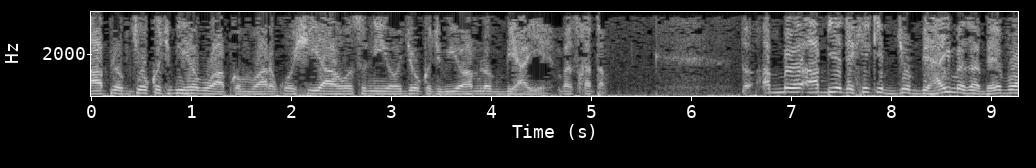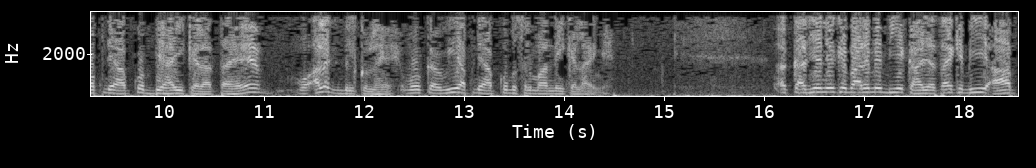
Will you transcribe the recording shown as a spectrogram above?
آپ لوگ جو کچھ بھی ہے وہ آپ کو مبارک ہو، شیعہ ہو، سنی ہو، جو کچھ بھی ہو، ہم لوگ بہائی ہیں، بس ختم۔ تو اب آپ یہ دیکھیں کہ جو بہائی مذہب ہے، وہ اپنے آپ کو بہائی کہلاتا ہے، وہ الگ بالکل ہے، وہ کبھی اپنے آپ کو مسلمان نہیں کہلائیں گے۔ قادیانیوں کے بارے میں بھی یہ کہا جاتا ہے کہ بھی آپ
